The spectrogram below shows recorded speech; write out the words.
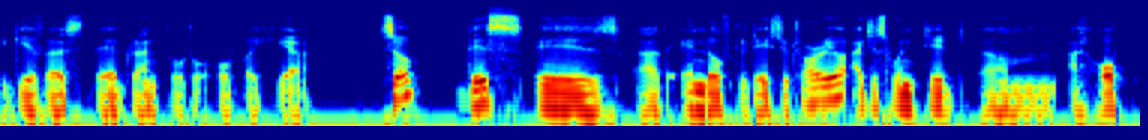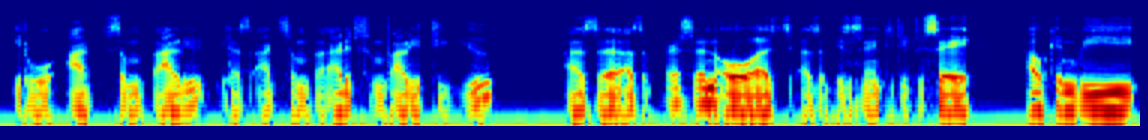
to give us the grand total over here. So this is uh, the end of today's tutorial. I just wanted, um, I hope it will add some value. It has added some added some value to you as a, as a person or as, as a business entity to say, how can we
